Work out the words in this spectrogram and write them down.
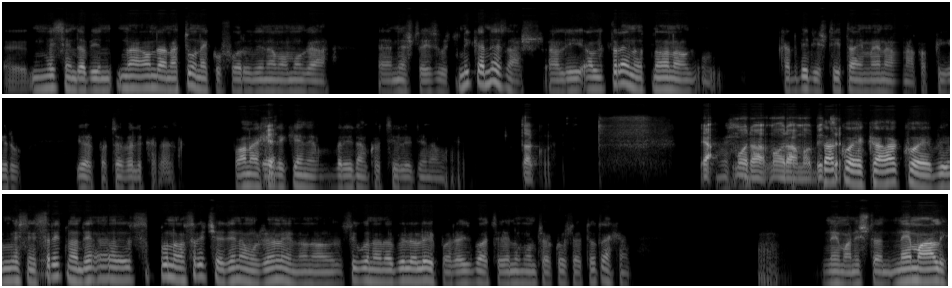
E, mislim da bi na, onda na tu neku foru Dinamo mogao e, nešto izvući. Nikad ne znaš, ali, ali trenutno ono, kad vidiš ti ta imena na papiru, joj, pa to je velika razlika. Pa onaj Je. Harry Kane je vrijedan kod cijeli Dinamo. Tako je. Ja, Mislim, mora, moramo biti... Tako je kako je, mislim, sretno, e, puno sreće Dinamo želim, ono, sigurno da je bilo lijepo da izbace jednu momča ko što je Tottenham. A, Nema ništa, nema ali,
